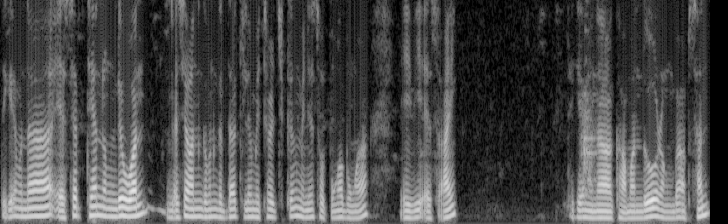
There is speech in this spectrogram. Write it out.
degem na SF10 rong de 1 gasa kan gaman kada kilometer chikang minute so bunga AVSI degem na kamando rang ba apsan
